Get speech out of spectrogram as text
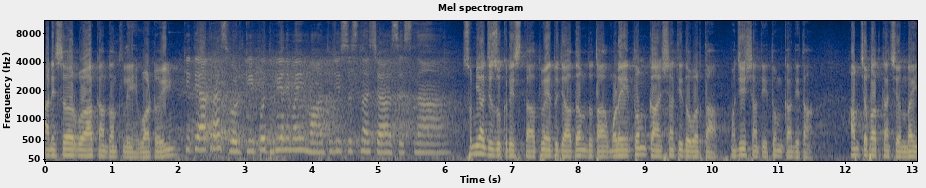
आनी सर्व आकांतांतली वाटय. कित्याक रास वडकी पदवी आनी महिमा तुजी ससनाच्या ससना सुमया जेजू क्रिस्ता तुवें तुज्या दमदुतांक म्हळें तुमकां शांती दवरता म्हजी शांती तुमकां दिता. आमच्या पातकांचेर न्हय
